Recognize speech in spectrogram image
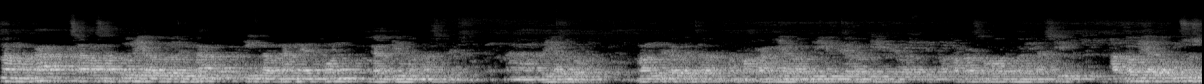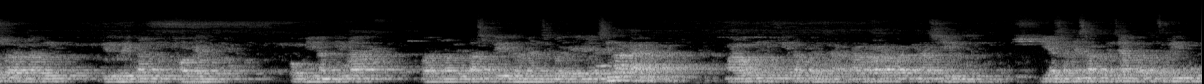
Nah maka salah satu riado juga tinggalkan handphone ganti nama password. Nah riado. Lalu kita baca apakah dia roti, dia roti, dia roti, apakah salawat variasi atau riado khusus barangkali diberikan oleh pembina kita barangkali tasbih dan lain sebagainya. Silakan. Mau untuk kita baca kata-kata variasi biasanya satu jam atau seribu.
